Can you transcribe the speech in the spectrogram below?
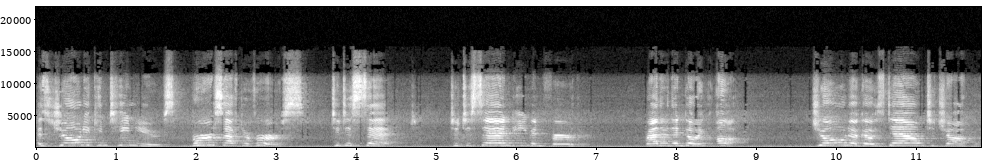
as Jonah continues, verse after verse, to descend, to descend even further. Rather than going up, Jonah goes down to Joppa.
